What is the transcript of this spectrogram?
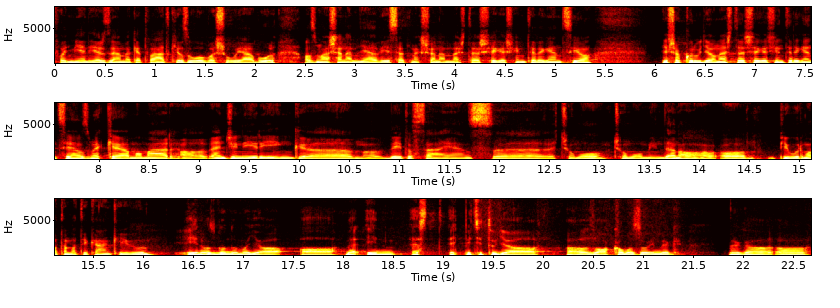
vagy milyen érzelmeket vált ki az olvasójából, az már se nem nyelvészet, meg se nem mesterséges intelligencia. És akkor ugye a mesterséges intelligenciához meg kell ma már a engineering, a data science, egy csomó, csomó minden a, a pure matematikán kívül. Én azt gondolom, hogy a, a, mert én ezt egy picit ugye az alkalmazói, meg, meg a, a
